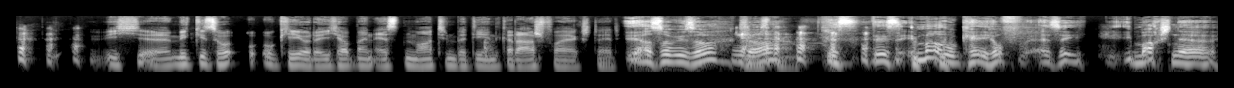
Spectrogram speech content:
ich, äh, Micky so, okay, oder ich habe meinen Aston Martin bei dir in Garagefeuer gestellt. Ja, sowieso, klar. Das, das, ist immer okay. Ich hoffe, also ich, ich mache schnell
